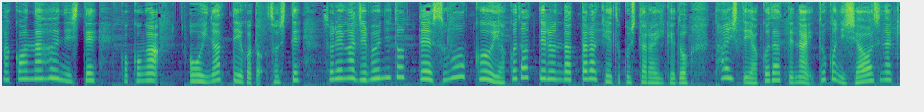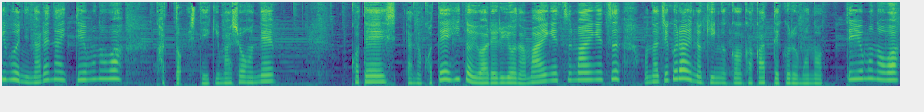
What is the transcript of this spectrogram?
まあ、こんな風にしてここが多いなっていうこと。そしてそれが自分にとってすごく役立ってるんだったら継続したらいいけど大して役立ってない特に幸せな気分になれないっていうものはカットしていきましょうね。固定あの固定費と言われるような毎月毎月同じぐらいの金額がかかってくるものっていうものは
